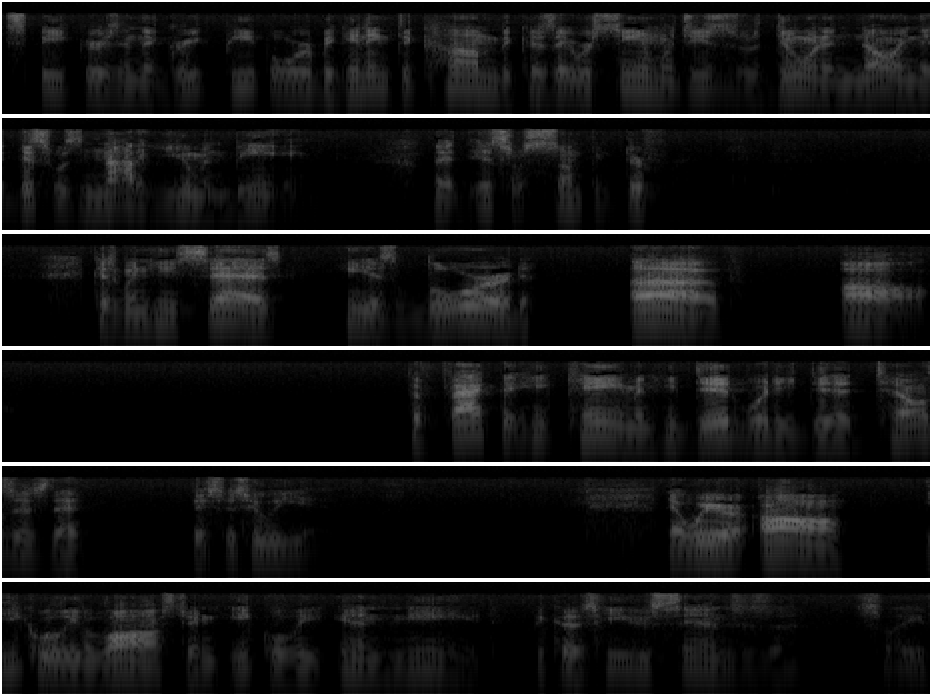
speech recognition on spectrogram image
speakers and the Greek people were beginning to come because they were seeing what Jesus was doing and knowing that this was not a human being, that this was something different. Because when he says he is Lord of all, the fact that he came and he did what he did tells us that this is who he is. That we are all equally lost and equally in need because he who sins is a slave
